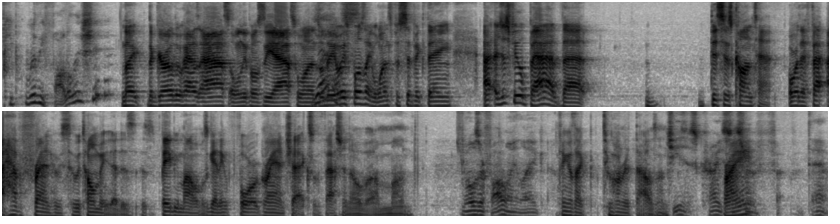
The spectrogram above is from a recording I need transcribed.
people really follow this shit? Like the girl who has ass only posts the ass ones. So they always post like one specific thing. I, I just feel bad that this is content. Or the fact I have a friend who's who told me that his, his baby mama was getting four grand checks with Fashion Nova a month. Girls are following like, I think it's like two hundred thousand. Jesus Christ. Right? fa- Damn.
